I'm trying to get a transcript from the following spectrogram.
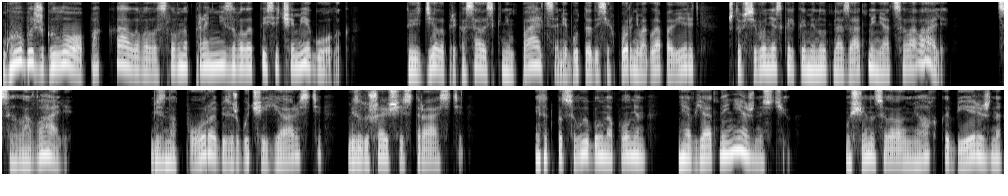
Губы жгло, покалывало, словно пронизывало тысячами иголок. То есть дело прикасалось к ним пальцами, будто до сих пор не могла поверить, что всего несколько минут назад меня целовали. Целовали. Без напора, без жгучей ярости, без удушающей страсти. Этот поцелуй был наполнен необъятной нежностью. Мужчина целовал мягко, бережно,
